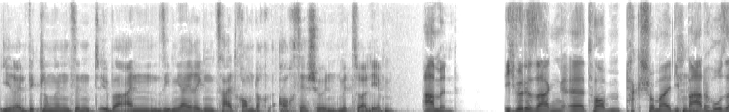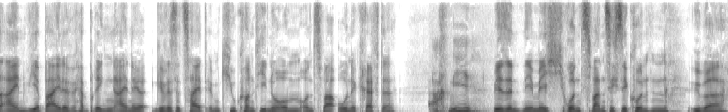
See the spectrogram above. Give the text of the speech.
ihre Entwicklungen sind über einen siebenjährigen Zeitraum doch auch sehr schön mitzuerleben. Amen. Ich würde sagen, äh, Torben, pack schon mal die Badehose ein. Wir beide verbringen eine gewisse Zeit im Q-Kontinuum und zwar ohne Kräfte. Ach wie? Wir sind nämlich rund 20 Sekunden über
